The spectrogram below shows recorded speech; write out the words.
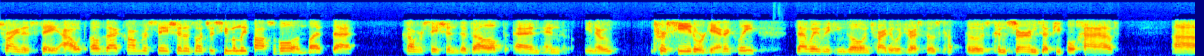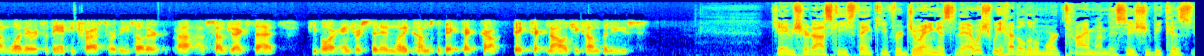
trying to stay out of that conversation as much as humanly possible and let that conversation develop and, and you know proceed organically that way, we can go and try to address those those concerns that people have, um, whether it's with antitrust or these other uh, subjects that people are interested in when it comes to big tech, big technology companies. James Czerniawski, thank you for joining us today. I wish we had a little more time on this issue because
